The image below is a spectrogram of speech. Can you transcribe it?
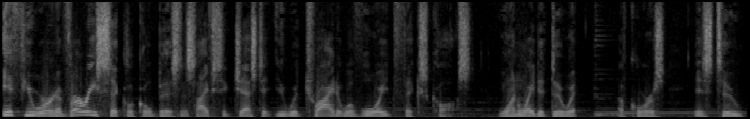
If you were in a very cyclical business, I've suggested you would try to avoid fixed costs. One way to do it, of course, is to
